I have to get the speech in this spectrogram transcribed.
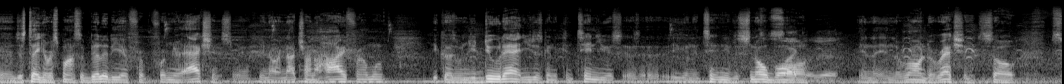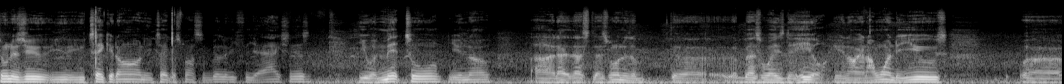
and just taking responsibility from, from your actions. You know, and not trying to hide from them. Because when you do that, you're just going to continue. it's- it's- You're going to continue to snowball Cycle, yeah. in the, in the wrong direction. So, as soon as you, you you take it on, you take responsibility for your actions. You admit to them. You know, uh, that, that's that's one of the, the the best ways to heal. You know, and I wanted to use uh,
